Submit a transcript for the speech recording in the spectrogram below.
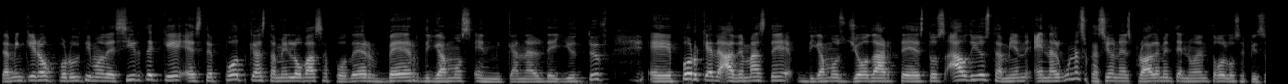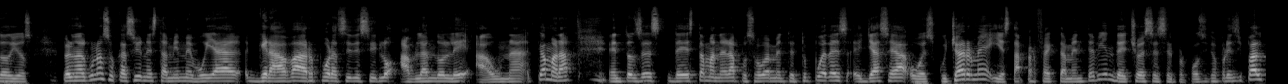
También quiero por último decirte que este podcast también lo vas a poder ver, digamos, en mi canal de YouTube, eh, porque además de, digamos, yo darte estos audios, también en algunas ocasiones, probablemente no en todos los episodios, pero en algunas ocasiones también me voy a grabar, por así decirlo, hablándole a una cámara. Entonces, de esta manera, pues obviamente tú puedes eh, ya sea o escucharme y está perfectamente bien, de hecho ese es el propósito principal,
